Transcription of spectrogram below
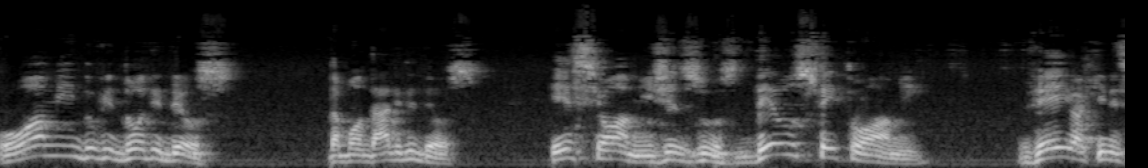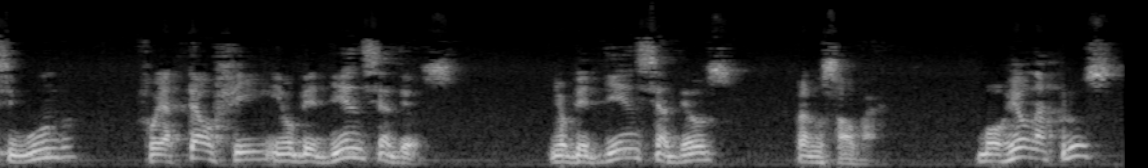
o homem duvidou de Deus, da bondade de Deus. Esse homem, Jesus, Deus feito homem, veio aqui nesse mundo, foi até o fim em obediência a Deus. Em obediência a Deus para nos salvar. Morreu na cruz,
